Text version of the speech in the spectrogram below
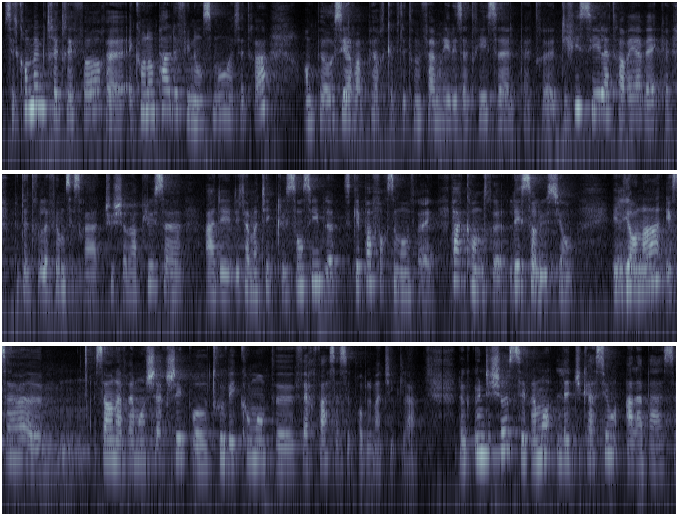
c'est quand même très très fort. Euh, et quand on parle de financement, etc., on peut aussi avoir peur que peut-être une femme réalisatrice, elle peut être difficile à travailler avec. Peut-être le film, ce sera, touchera plus à, à des, des, thématiques plus sensibles, ce qui n'est pas forcément vrai. Pas contre les solutions. Il y en a et ça, euh, ça on a vraiment cherché pour trouver comment on peut faire face à ces problématiques-là. Donc une des choses, c'est vraiment l'éducation à la base,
